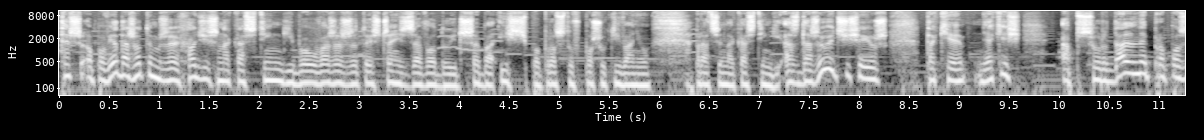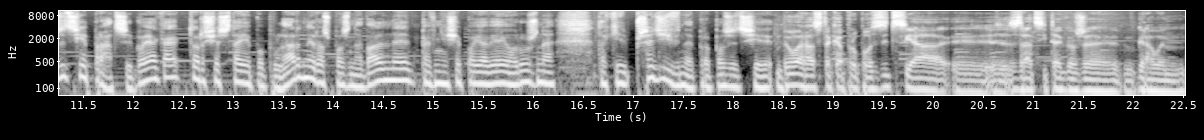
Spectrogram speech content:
Też opowiadasz o tym, że chodzisz na castingi, bo uważasz, że to jest część zawodu i trzeba iść po prostu w poszukiwaniu pracy na castingi. A zdarzyły Ci się już takie jakieś absurdalne propozycje pracy, bo jak aktor się staje popularny, rozpoznawalny, pewnie się pojawiają różne takie przedziwne propozycje. Była raz taka propozycja y, z racji tego, że grałem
